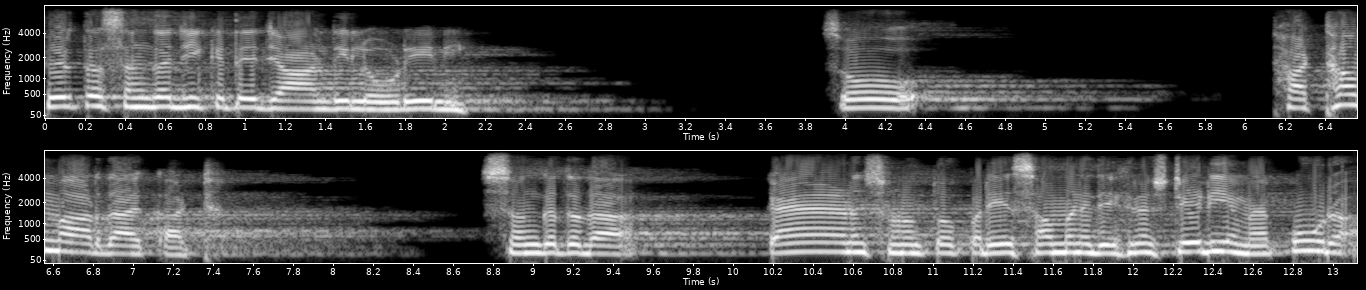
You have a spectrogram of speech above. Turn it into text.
ਫਿਰ ਤਾਂ ਸੰਗਤ ਜੀ ਕਿਤੇ ਜਾਣ ਦੀ ਲੋੜ ਹੀ ਨਹੀਂ। ਸੋ ਠਾਠਾ ਮਾਰਦਾ ਇਕੱਠ ਸੰਗਤ ਦਾ ਕਹਿਣ ਸੁਣਨ ਤੋਂ ਪਰੇ ਸਾਹਮਣੇ ਦੇਖ ਰਹੇ ਸਟੇਡੀਅਮ ਹੈ ਪੂਰਾ।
